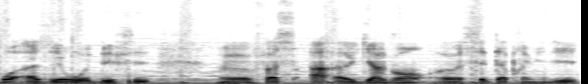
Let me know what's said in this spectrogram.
3 à 0 des filles euh, face à euh, Guingamp euh, cet après-midi.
